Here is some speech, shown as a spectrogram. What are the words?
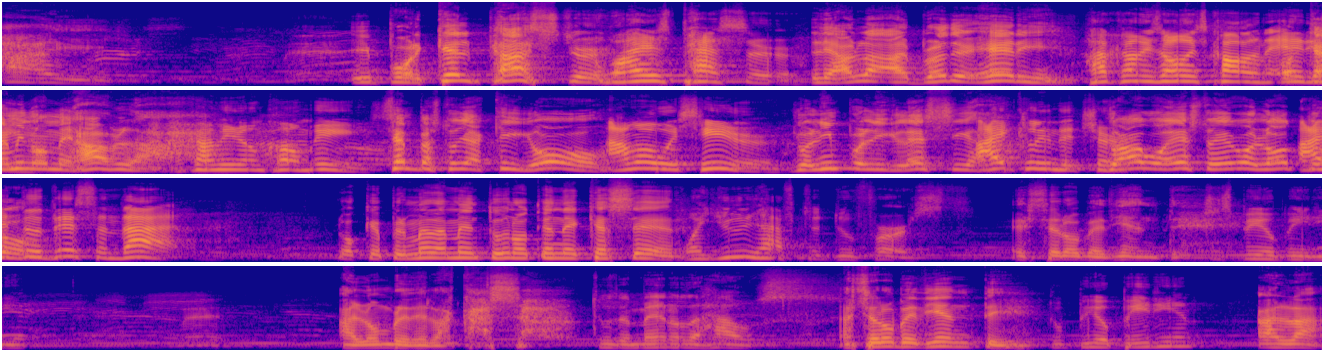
Ay. ¿Y por qué el pastor Why is Pastor? le habla al brother Eddie? How come he's always calling Porque a mí Eddie? no me habla. How come he don't call me? Siempre estoy aquí yo. I'm always here. Yo limpio la iglesia. I clean the church. Yo hago esto, yo hago lo I do otro. this and that. Lo que primeramente uno tiene que hacer What you have to do first, es ser obediente just be obedient al hombre de la casa. to the man of the house. A ser obediente To be obedient, a la,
